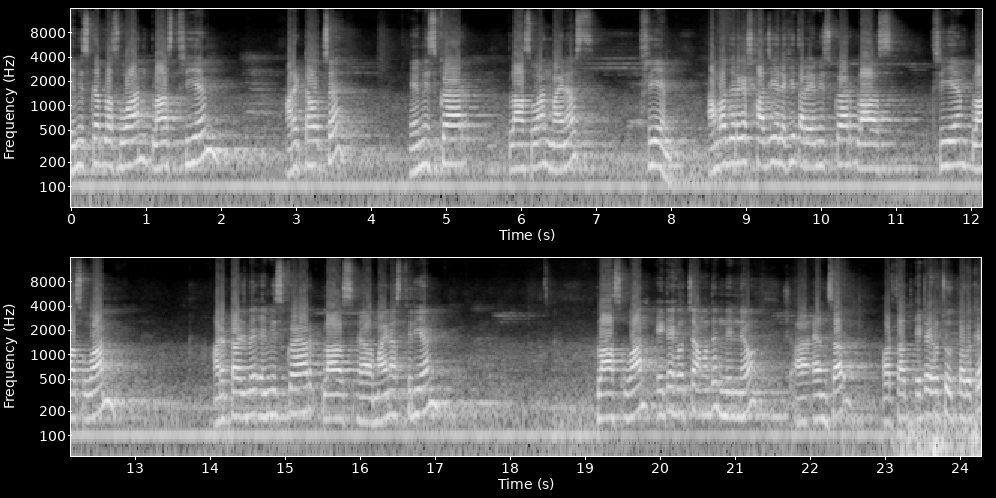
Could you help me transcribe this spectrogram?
m square plus one plus three m আরেকটা হচ্ছে m square plus one minus three m আমরা যদি এটাকে সাজিয়ে লিখি, তাহলে m square plus three m plus one আরেকটা আসবে m square plus minus three m plus one এটাই হচ্ছে আমাদের নির্ণয় অ্যান্সার অর্থাৎ এটাই হচ্ছে উৎপাদকে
